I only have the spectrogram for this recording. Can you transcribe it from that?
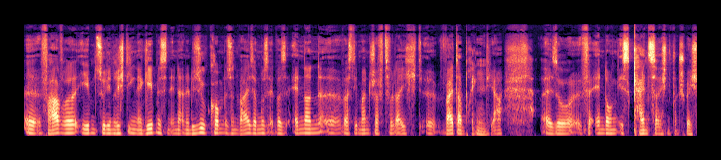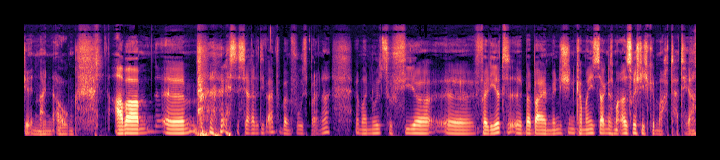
äh, äh, Favre eben zu den richtigen Ergebnissen in der Analyse gekommen ist und weiß, er muss etwas ändern, äh, was die Mannschaft vielleicht äh, weiterbringt, mhm. ja. Also Veränderung ist kein Zeichen von Schwäche in meinen Augen. Aber ähm, es ist ja relativ einfach beim Fußball. Ne? Wenn man 0 zu 4 äh, verliert äh, bei Bayern München, kann man nicht sagen, dass man alles richtig gemacht hat. Ja?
